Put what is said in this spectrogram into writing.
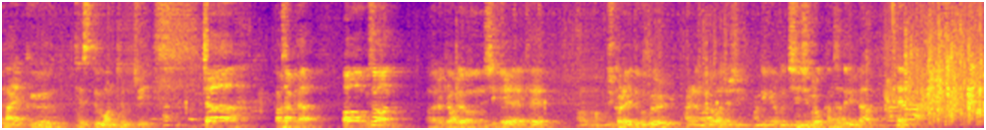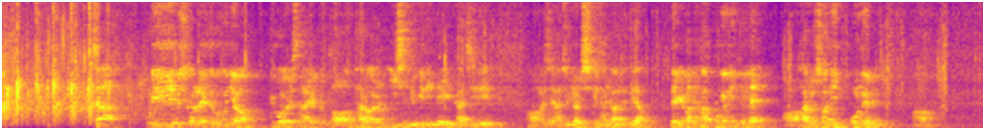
마이크 테스트 원투 쓰리. 자, 감사합니다. 어, 우선 어, 이렇게 어려운 시기에 이렇게 어, 뮤지컬 레드북을 관람하러 와주신 관객 여러분 진심으로 감사드립니다. 네. 자, 우리 뮤지컬 레드북은요 6월 4일부터 8월 26일인 내일까지 어, 이제 아주 열심히 달려왔는데요. 내일 마지막 공연인데 어, 하루 전인 오늘 어,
